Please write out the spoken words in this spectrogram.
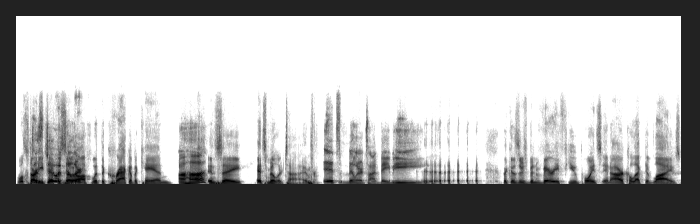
We'll start Just each do it, episode off with the crack of a can Uh huh. and say it's Miller time. It's Miller time, baby. because there's been very few points in our collective lives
